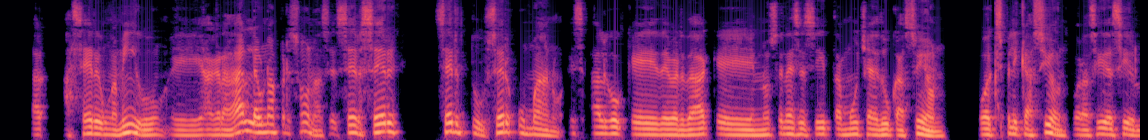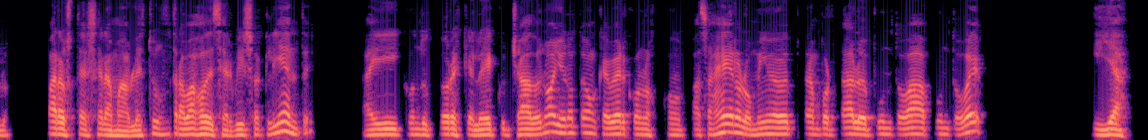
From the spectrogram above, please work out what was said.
hacer un amigo, eh, agradarle a una persona, ser, ser, ser tú, ser humano, es algo que de verdad que no se necesita mucha educación o explicación, por así decirlo, para usted ser amable. Esto es un trabajo de servicio al cliente. Hay conductores que le he escuchado, no, yo no tengo que ver con los pasajeros, lo mío es transportarlo de punto A a punto B y ya.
